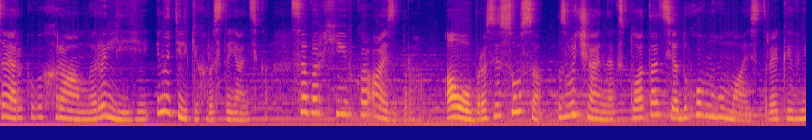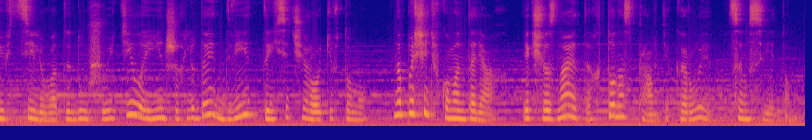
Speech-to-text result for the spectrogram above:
церкви, храми, релігії і не тільки християнська це верхівка айсберга, а образ Ісуса звичайна експлуатація духовного майстра, який вмів зцілювати душу і тіло інших людей дві тисячі років тому. Напишіть в коментарях, якщо знаєте, хто насправді керує цим світом.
